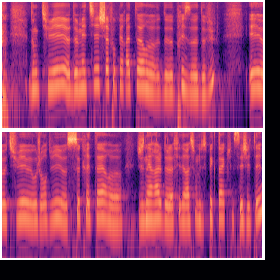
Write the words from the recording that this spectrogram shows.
Donc tu es euh, de métier chef opérateur euh, de prise de vue et tu es aujourd'hui secrétaire général de la Fédération du spectacle CGT.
